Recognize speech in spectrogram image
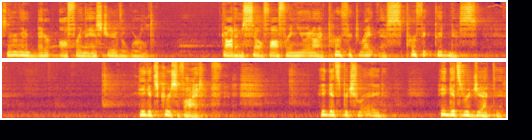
There's never been a better offer in the history of the world. God Himself offering you and I perfect rightness, perfect goodness. He gets crucified, He gets betrayed, He gets rejected.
